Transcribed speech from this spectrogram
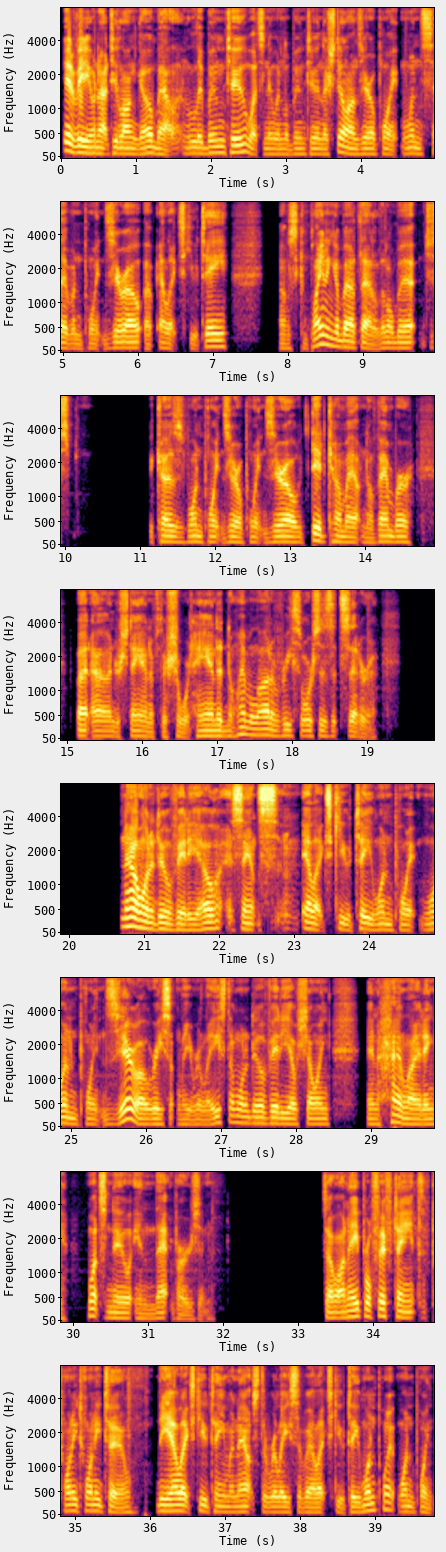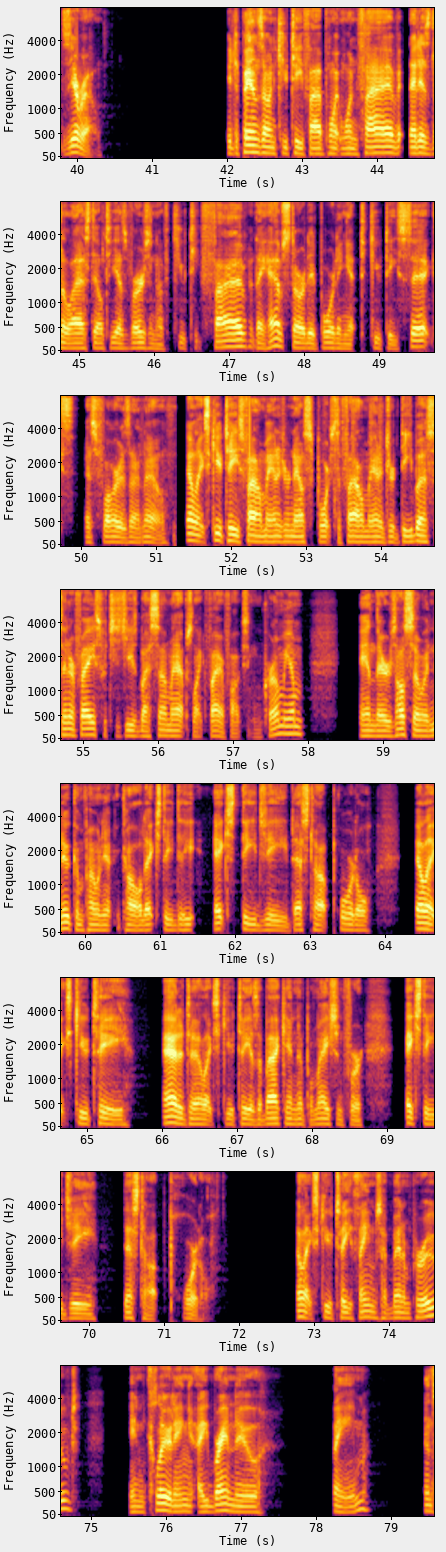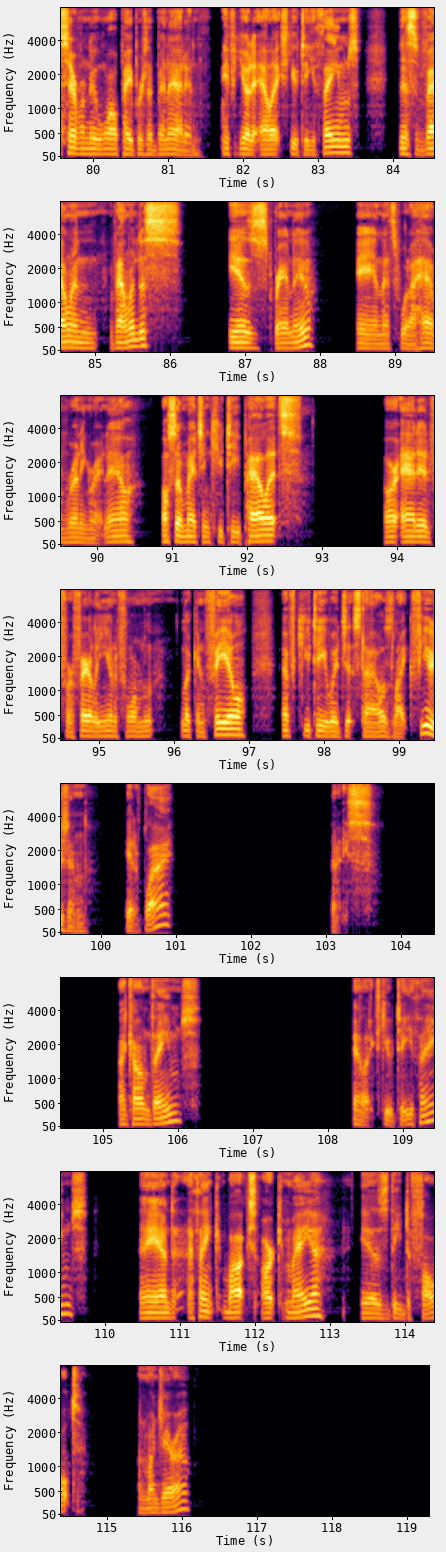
Did a video not too long ago about Lubuntu, what's new in Lubuntu, and they're still on 0.17.0 of LXQT. I was complaining about that a little bit, just because 1.0.0 did come out in November, but I understand if they're short-handed, don't have a lot of resources, etc. Now I want to do a video since LXQT 1.1.0 recently released. I want to do a video showing and highlighting what's new in that version. So on April 15th 2022, the LXQ team announced the release of LXQT 1.1.0. It depends on Qt 5.15. That is the last LTS version of Qt 5. They have started porting it to Qt 6, as far as I know. LXQT's file manager now supports the file manager dbus interface, which is used by some apps like Firefox and Chromium. And there's also a new component called XDD, XDG Desktop Portal LXQT added to LXQT as a backend implementation for XDG Desktop Portal. LXQT themes have been improved, including a brand new theme and several new wallpapers have been added. If you go to LXQT themes, this Valen Valendas is brand new, and that's what I have running right now. Also, matching Qt palettes are added for a fairly uniform look and feel of Qt widget styles like Fusion. Hit apply. Nice. Icon themes. LXQT themes. And I think Box Arc Maya is the default on Manjaro.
